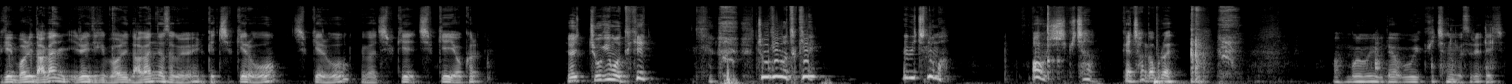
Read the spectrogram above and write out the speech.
이게 멀리 나간 이렇게 멀리 나간 녀석을 이렇게 집게로 집게로 그러니까 집게 집게 역할 야 쪼기면 어떡해? 쪼기면 어떡해? 야 미친놈아 아우 씨 귀찮아 그냥 장갑으로 해. 아 뭐야 내가 왜 귀찮은 것을 해? 에이씨.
